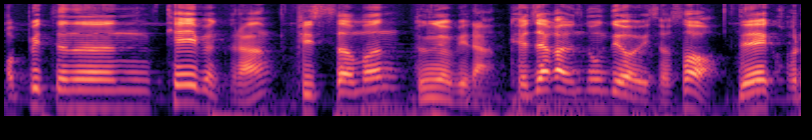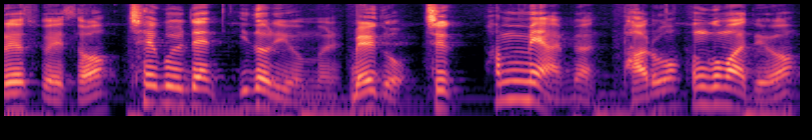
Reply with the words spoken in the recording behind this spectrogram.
업비트는 K뱅크랑 빗썸은 농협이랑 계좌가 연동되어 있어서 내 거래소에서 채굴된 이더리움 을 매도 즉 판매하면 바로 현금화되어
